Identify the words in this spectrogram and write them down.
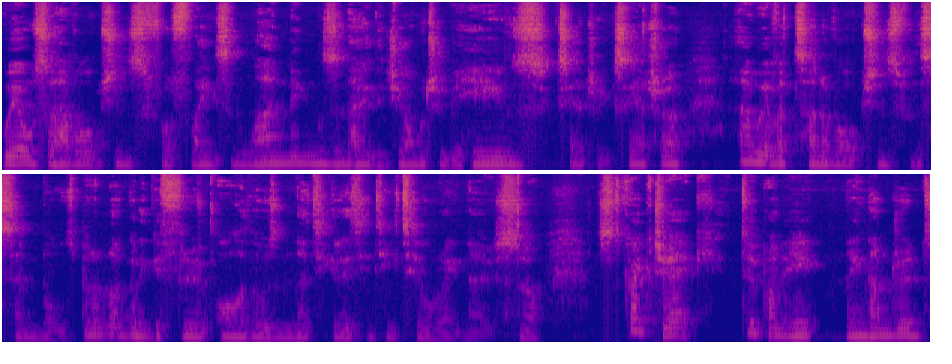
We also have options for flights and landings and how the geometry behaves, etc, etc. And we have a ton of options for the symbols, but I'm not going to go through all of those in nitty gritty detail right now. So just a quick check, 2.8, 900,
